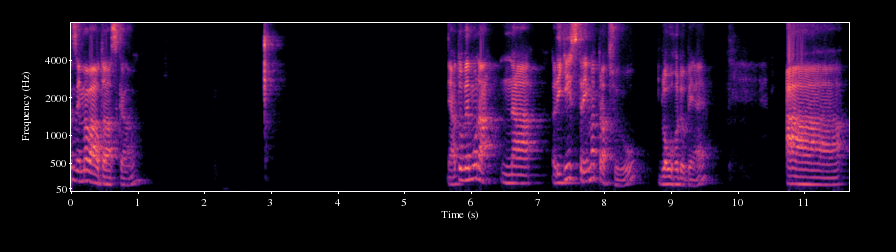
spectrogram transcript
To je zajímavá otázka. Já to vemu na, na lidi, s kterými pracuju dlouhodobě a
